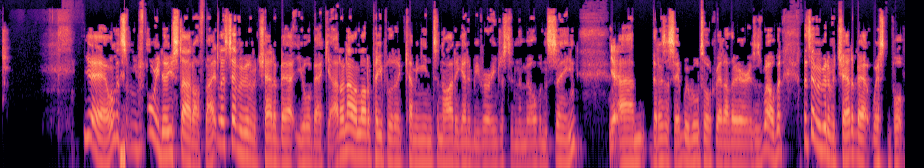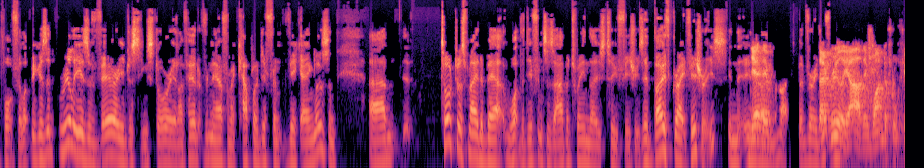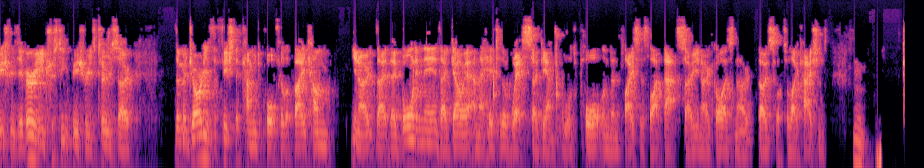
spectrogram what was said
Yeah, well, let's, before we do start off, mate, let's have a bit of a chat about your backyard. I know a lot of people that are coming in tonight are going to be very interested in the Melbourne scene. Yep. Um, but as I said, we will talk about other areas as well. But let's have a bit of a chat about Western Port, Port Phillip because it really is a very interesting story, and I've heard it from now from a couple of different Vic anglers. And um, talk to us, mate, about what the differences are between those two fisheries. They're both great fisheries in, the, in yeah, their own right, but very they different. really are. They're wonderful fisheries. They're very interesting fisheries too. So the majority of the fish that come into Port Phillip Bay come, you know, they, they're born in there, they go out and they head to the west, so down towards Portland and places like that. So, you know, guys know those sorts of locations. Mm.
